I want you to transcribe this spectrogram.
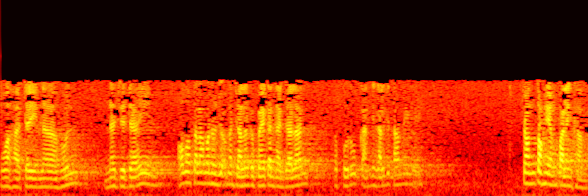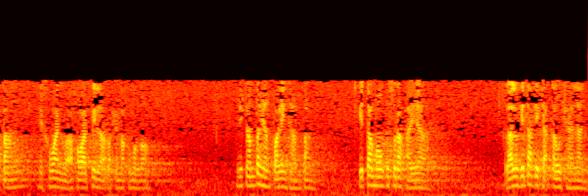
Wahadainahun najdain. Allah telah menunjukkan jalan kebaikan dan jalan keburukan, tinggal kita milih. Contoh yang paling gampang, ikhwan wa akhwat fillah rahimakumullah. Ini contoh yang paling gampang. Kita mau ke Surabaya. Lalu kita tidak tahu jalan.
